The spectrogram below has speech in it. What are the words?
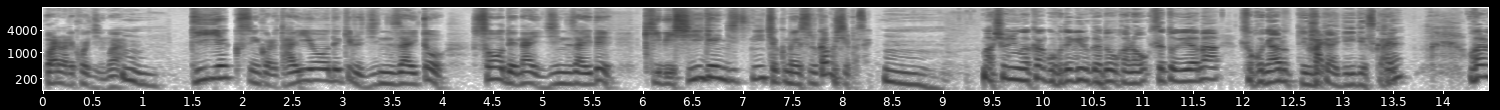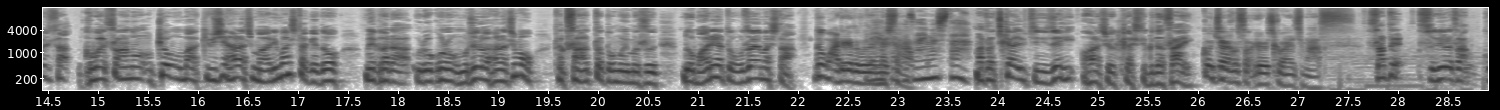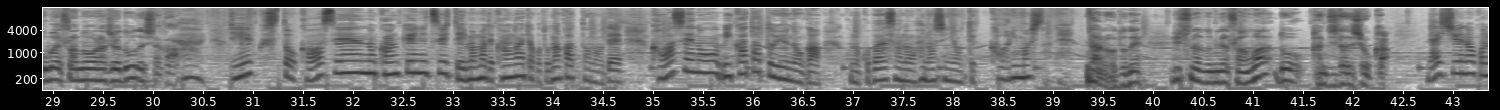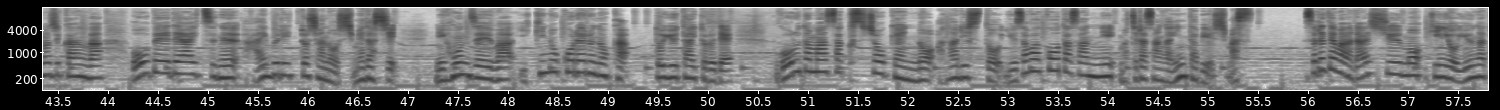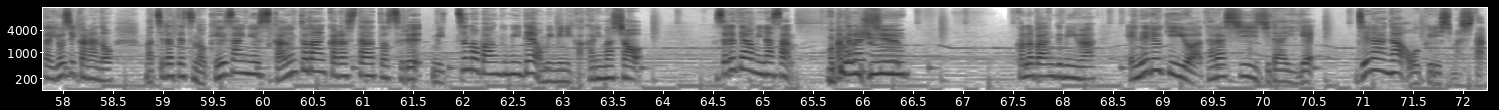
我々個人は、うん、DX にこれ対応できる人材とそうでない人材で厳しい現実に直面するかもしれません。うん。まあ、収入が確保できるかどうかの瀬戸際がそこにあるっていう理解でいいですかね。はいはいわかりました。小林さんあの今日もまあ厳しい話もありましたけど目から鱗の面白い話もたくさんあったと思います。どうもありがとうございました。どうもありがとうございました。また。近いうちにぜひお話を聞かせてください。こちらこそよろしくお願いします。さて杉浦さん小林さんのお話はどうでしたか、はい、DX と為替の関係について今まで考えたことなかったので為替の見方というのがこの小林さんのお話によって変わりましたね。なるほどね。リスナーの皆さんはどう感じたでしょうか？来週のこの時間は欧米で相次ぐハイブリッド車の締め出し。日本勢は生き残れるのかというタイトルでゴールドマン・サックス証券のアナリスト湯沢浩太さんに町田さんがインタビューします。それでは来週も金曜夕方4時からの町田鉄の経済ニュースカウントダウンからスタートする3つの番組でお耳にかかりましょうそれでは皆さんまた来週。この番組はエネルギーを新しい時代へジェラがお送りしました。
